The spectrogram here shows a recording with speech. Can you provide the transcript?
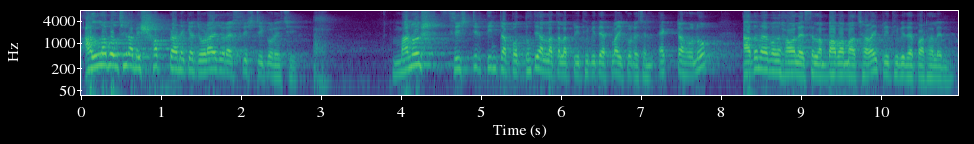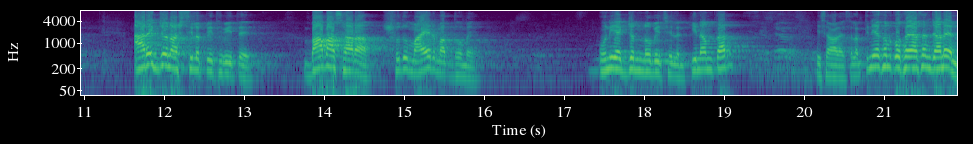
আল্লাহ বলছেন, আমি সব প্রাণীকে জোড়ায় জোড়ায় সৃষ্টি করেছি। মানুষ সৃষ্টির তিনটা পদ্ধতি আল্লাহ তালা পৃথিবীতে অ্যাপ্লাই করেছেন। একটা হলো আদম এবং হাওয়া বাবা মা ছাড়াই পৃথিবীতে পাঠালেন। আরেকজন আসছিল পৃথিবীতে। বাবা ছাড়া শুধু মায়ের মাধ্যমে। উনি একজন নবী ছিলেন। কি নাম তার? ঈসা আলাইসাল্লাম তিনি এখন কোথায় আছেন জানেন?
